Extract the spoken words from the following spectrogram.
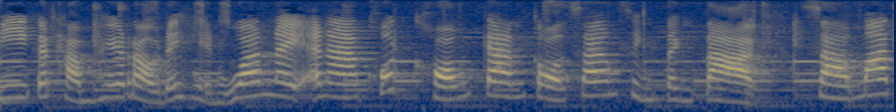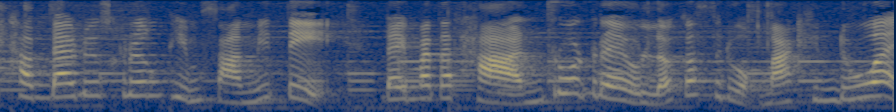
นี่ก็ทำให้เราได้เห็นว่าในอนาคตของการก่อสร้างสิ่งต่างๆ สามารถทำได้ด้วยเครื่องพิมพ์ 3 มิติ ได้มาตรฐานรวดเร็วแล้วก็สะดวกมากขึ้นด้วย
